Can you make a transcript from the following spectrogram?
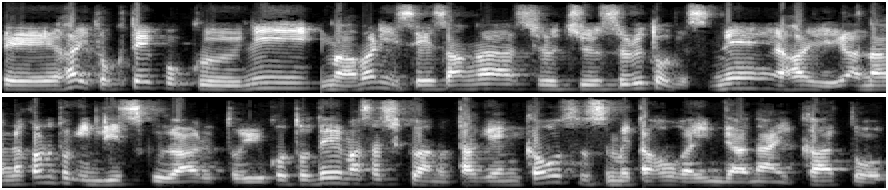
えー、やはり特定国に、まあ、あまり生産がが集中するとですね、やはり何らかの時にリスクがあるということで、まさしくあの多元化を進めた方がいいんではないかと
